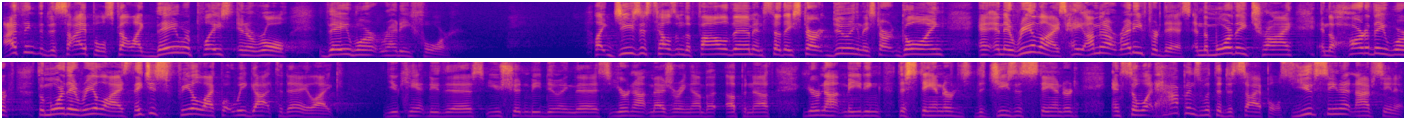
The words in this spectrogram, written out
I think the disciples felt like they were placed in a role they weren't ready for. Like Jesus tells them to follow them, and so they start doing and they start going, and, and they realize, hey, I'm not ready for this. And the more they try and the harder they work, the more they realize they just feel like what we got today. Like, you can't do this. You shouldn't be doing this. You're not measuring up, up, enough. You're not meeting the standards, the Jesus standard. And so, what happens with the disciples? You've seen it, and I've seen it.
